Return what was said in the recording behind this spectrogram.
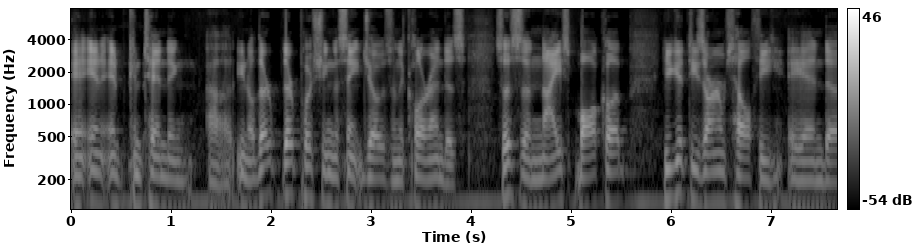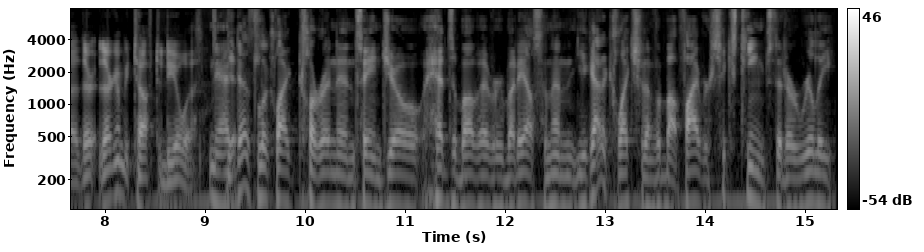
and, and, and contending. Uh, you know, they're they're pushing the St. Joe's and the Clarindas. So this is a nice ball club. You get these arms healthy, and uh, they're they're going to be tough to deal with. Yeah, it does look like Clarinda and St. Joe heads above everybody else, and then you got a collection of about five or six teams that are really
